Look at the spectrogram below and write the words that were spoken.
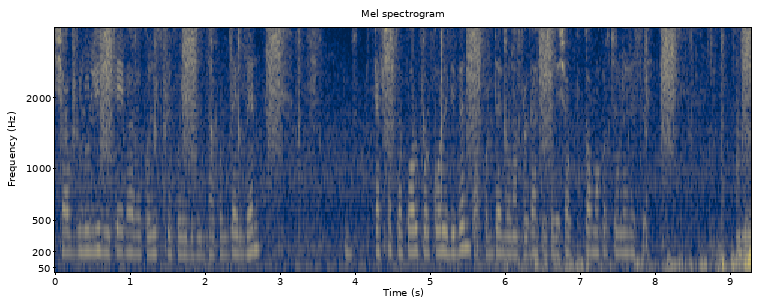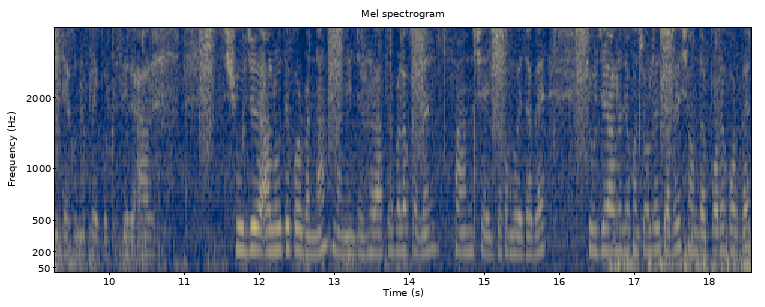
সবগুলো লিলিতে এইভাবে করে স্প্রে করে দেবেন। তারপর দেখবেন, এক সপ্তাহ পর পর করে দিবেন। তারপর দেখবেন আপনার গাছে থেকে সব পোকামাকড় চলে গেছে। আমি এটা এখন অ্যাপ্লাই করতেছি। আর সূর্যের আলোতে করবেন না। মানে রাতের বেলা করবেন সান শেড যখন হয়ে যাবে, সূর্যের আলো যখন চলে যাবে, সন্ধ্যার পরে করবেন,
